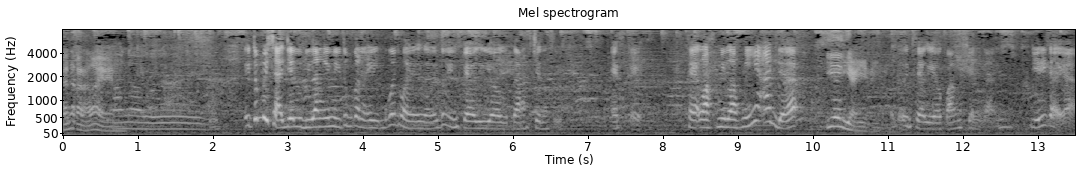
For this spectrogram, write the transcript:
jalannya ke arah lain. Mana lu? Itu bisa aja lu bilang ini itu bukan bukan bukan, itu inferior function sih. FE. Kayak love me love me-nya ada, Iya iya iya. iya. itu inferior function kan jadi kayak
